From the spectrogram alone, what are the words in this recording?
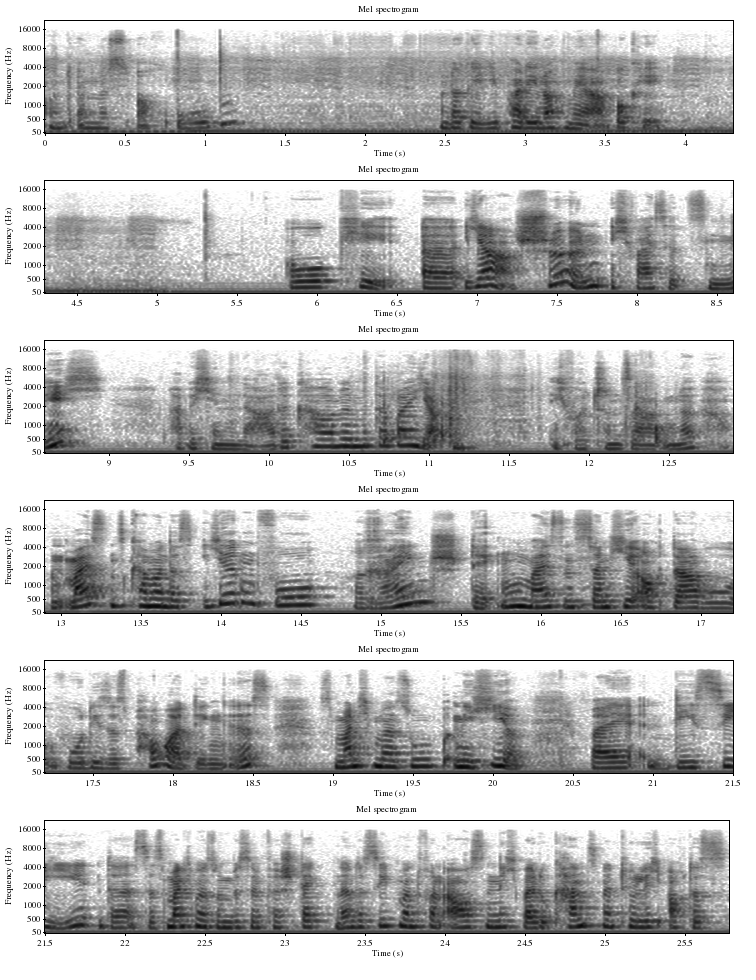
Und M ist auch oben. Und da geht die Party noch mehr ab. Okay. Okay, äh, ja, schön. Ich weiß jetzt nicht, habe ich ein Ladekabel mit dabei? Ja, ich wollte schon sagen, ne? Und meistens kann man das irgendwo reinstecken, meistens dann hier auch da, wo, wo dieses Power-Ding ist. Ist manchmal super, ne, hier, bei DC, da ist das manchmal so ein bisschen versteckt, ne? Das sieht man von außen nicht, weil du kannst natürlich auch das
